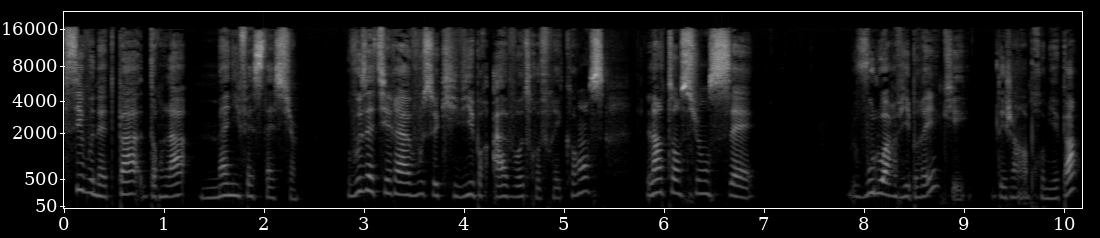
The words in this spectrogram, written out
si vous n'êtes pas dans la manifestation. Vous attirez à vous ce qui vibre à votre fréquence. L'intention, c'est vouloir vibrer, qui est déjà un premier pas,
